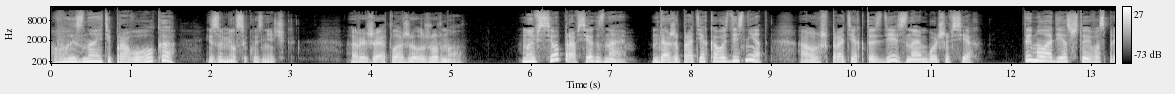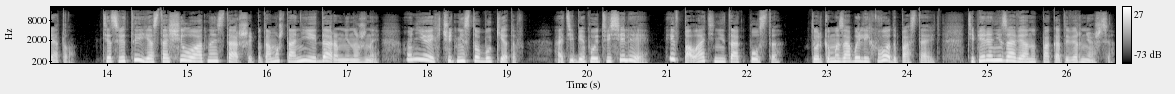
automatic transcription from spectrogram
«Вы знаете про волка?» — изумился кузнечик. Рыжая отложила журнал. «Мы все про всех знаем. Даже про тех, кого здесь нет. А уж про тех, кто здесь, знаем больше всех. Ты молодец, что его спрятал. Те цветы я стащил у одной старшей, потому что они ей даром не нужны. У нее их чуть не сто букетов. А тебе будет веселее. И в палате не так пусто. Только мы забыли их в воду поставить. Теперь они завянут, пока ты вернешься.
